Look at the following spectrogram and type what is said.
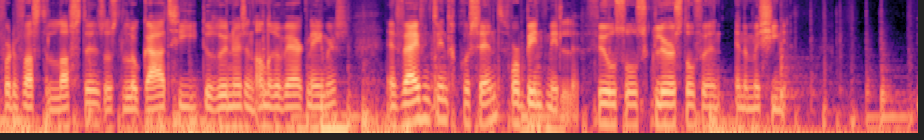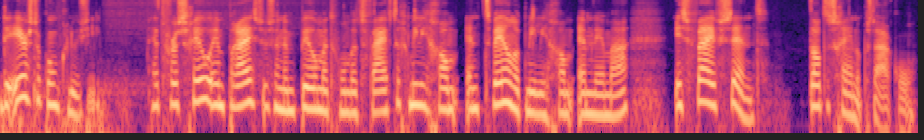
voor de vaste lasten, zoals de locatie, de runners en andere werknemers. En 25% voor bindmiddelen, vulsels, kleurstoffen en een machine. De eerste conclusie. Het verschil in prijs tussen een pil met 150 milligram en 200 milligram MDMA is 5 cent. Dat is geen obstakel.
